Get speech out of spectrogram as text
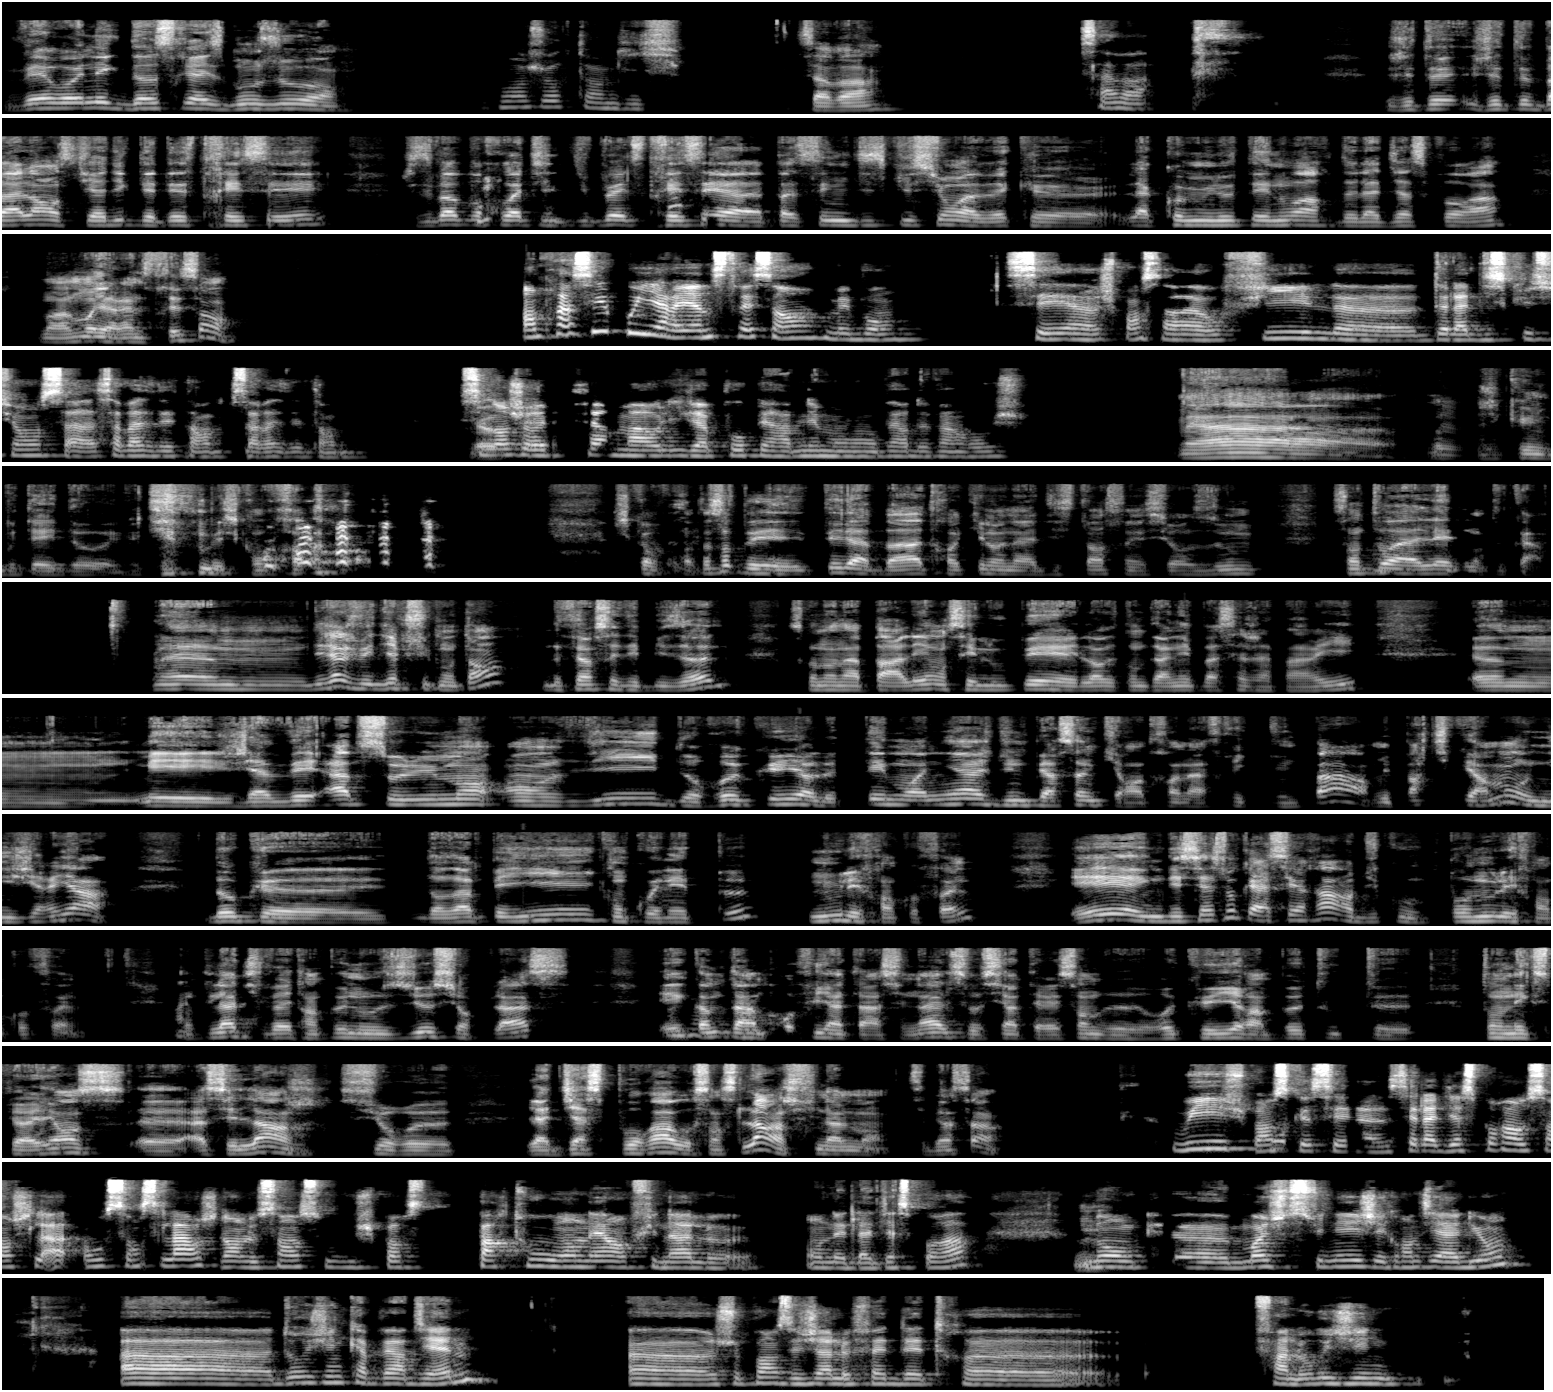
Véronique Dosreis, bonjour. Bonjour Tanguy. Ça va? Ça va. Je te, je te balance, tu as dit que tu étais stressé. Je sais pas pourquoi tu, peux être stressé à passer une discussion avec euh, la communauté noire de la diaspora. Normalement, il n'y a rien de stressant. En principe, oui, il n'y a rien de stressant, mais bon, c'est, euh, je pense, euh, au fil de la discussion, ça, ça va se détendre, ça va se détendre. Sinon, j'aurais pu faire ma Olivia Pope et ramener mon verre de vin rouge. Ah, j'ai qu'une bouteille d'eau, effectivement, mais je comprends. je comprends. De toute façon, tu es, là-bas, tranquille, on est à distance, on est sur Zoom. Sans toi à l'aide, en tout cas. Euh, déjà, je vais dire que je suis content de faire cet épisode, parce qu'on en a parlé, on s'est loupé lors de ton dernier passage à Paris. Euh, mais j'avais absolument envie de recueillir le témoignage d'une personne qui rentre en Afrique, d'une part, mais particulièrement au Nigeria. Donc, euh, dans un pays qu'on connaît peu, nous les francophones, et une destination qui est assez rare du coup pour nous les francophones. Donc là, tu vas être un peu nos yeux sur place. Et mhm. comme tu as un profil international, c'est aussi intéressant de recueillir un peu toute euh, ton expérience euh, assez large sur euh, la diaspora au sens large finalement. C'est bien ça? Oui, je pense que c'est c'est la diaspora au sens au sens large dans le sens où je pense partout où on est en final on est de la diaspora. Mm. Donc moi je suis née, j'ai grandi à Lyon, d'origine capverdienne. Euh, je pense déjà le fait d'être, euh, enfin l'origine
